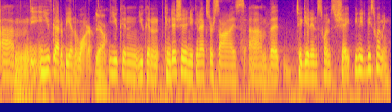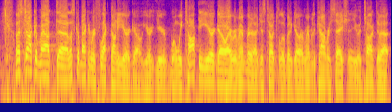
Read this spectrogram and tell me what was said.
um, you've got to be in the water. Yeah. You can you can condition, you can exercise, um, but to get in swim shape, you need to be swimming. Let's talk about. Uh, let's go back and reflect on a year ago. You're, you're, when we talked a year ago, I remember. I just told you a little bit ago. I remember the conversation. You had talked about.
